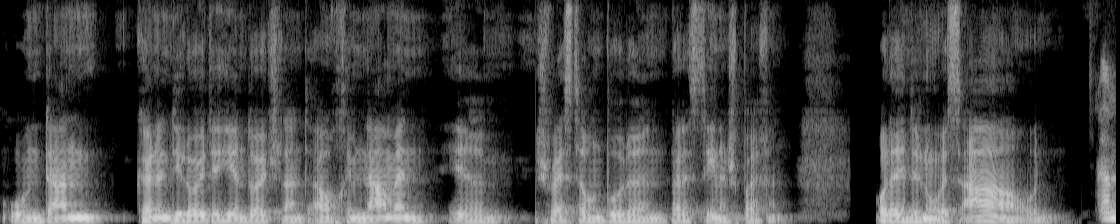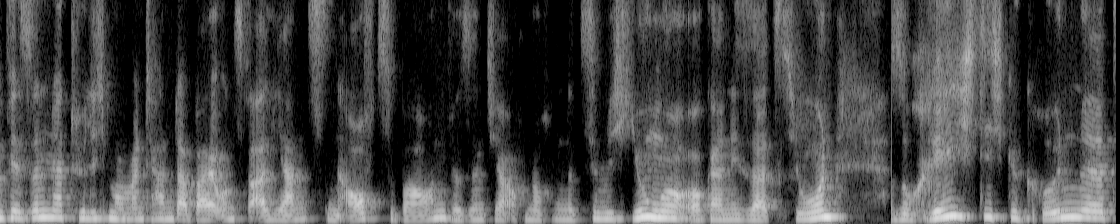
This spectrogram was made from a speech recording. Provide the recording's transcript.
und dann können die Leute hier in Deutschland auch im Namen ihrer Schwester und Bruder in Palästina sprechen. Oder in den USA und wir sind natürlich momentan dabei, unsere Allianzen aufzubauen. Wir sind ja auch noch eine ziemlich junge Organisation. So richtig gegründet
